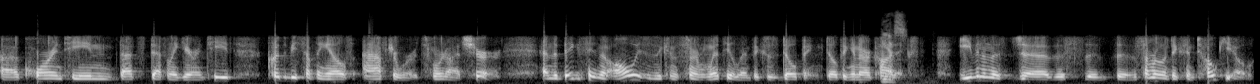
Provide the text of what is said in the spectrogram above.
uh, quarantine, that's definitely guaranteed. Could there be something else afterwards? We're not sure. And the big thing that always is a concern with the Olympics is doping, doping and narcotics. Yes. Even in this, uh, this the, the Summer Olympics in Tokyo,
